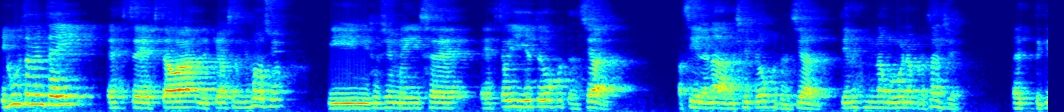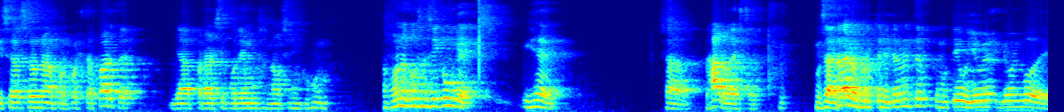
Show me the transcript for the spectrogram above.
Y justamente ahí este, estaba, le quiero hacer mi socio, y mi socio me dice, este, oye, yo tengo potencial. Así de la nada, me dice, yo tengo potencial, tienes una muy buena presencia. Eh, te quisiera hacer una propuesta aparte, ya para ver si podríamos hacer una negocio en conjunto. O sea, fue una cosa así como que dije, o sea, raro esto. O sea, raro, porque literalmente, como te digo, yo, yo vengo de,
